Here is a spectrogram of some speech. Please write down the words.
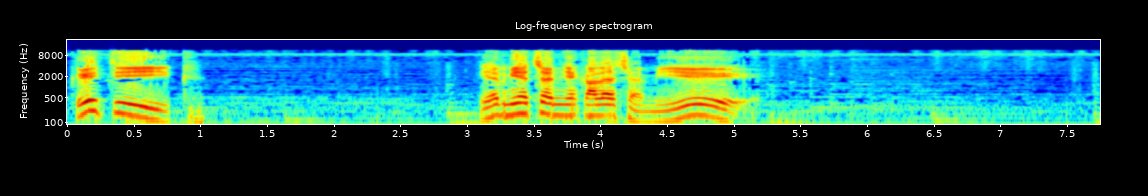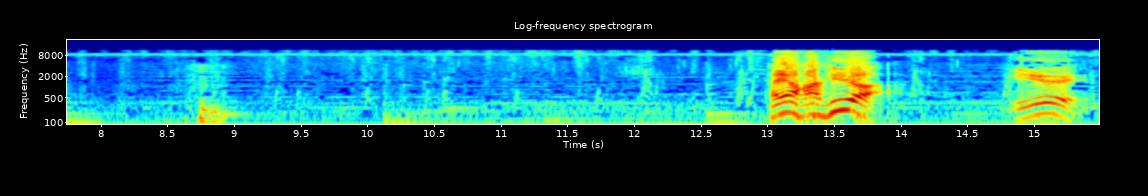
Krytyk! Jem mieczem, nie kaleczem. I. Heja, ha, hia! Je!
